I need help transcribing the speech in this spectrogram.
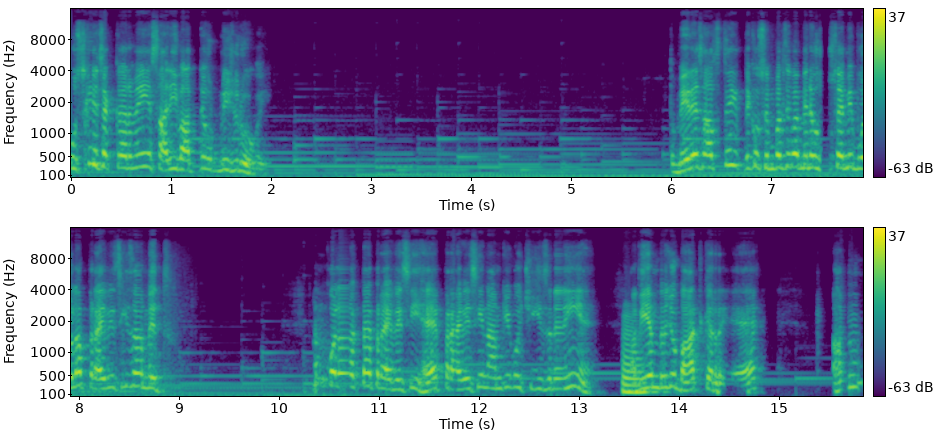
उसके चक्कर में ये सारी बातें उठनी शुरू हो गई। तो मेरे हिसाब से देखो सिंपल सी बात मैंने उस टाइम ही बोला प्राइवेसी अ मिथ हमको लगता है प्राइवेसी है प्राइवेसी नाम की कोई चीज़ नहीं है। हम्म, अभी हम जो बात कर रहे हैं हम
